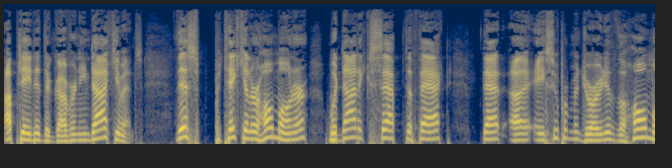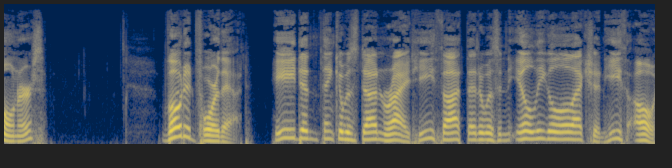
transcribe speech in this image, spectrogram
updated their governing documents. This particular homeowner would not accept the fact that uh, a supermajority of the homeowners voted for that. He didn't think it was done right. He thought that it was an illegal election. He th- oh,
